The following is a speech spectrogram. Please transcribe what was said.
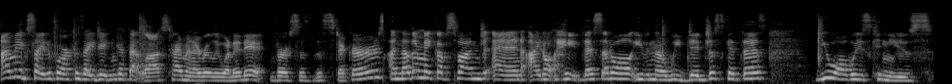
I'm excited for because I didn't get that last time and I really wanted it versus the stickers. Another makeup sponge and I don't hate this at all even though we did just get this you always can use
